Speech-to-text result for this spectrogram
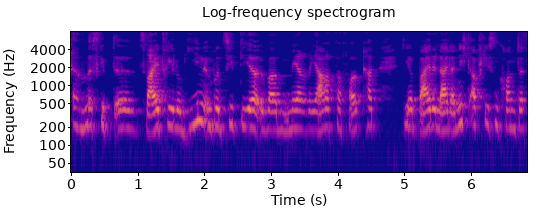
es gibt äh, zwei Trilogien im Prinzip, die er über mehrere Jahre verfolgt hat, die er beide leider nicht abschließen konnte.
